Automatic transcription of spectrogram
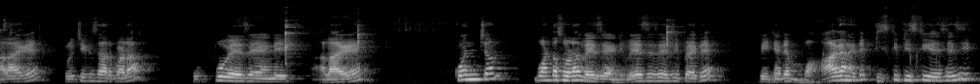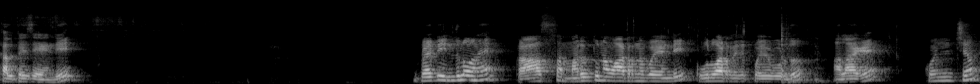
అలాగే రుచికి సరిపడా ఉప్పు వేసేయండి. అలాగే కొంచెం వంట సోడా వేసేయండి. వేసేసేసి ఇప్పుడైతే వీటిని అయితే బాగానైతే పిసికి పిసికి వేసేసి కలిపేసేయండి. ఇప్పుడైతే ఇందులోనే కాస్త మరుగుతున్న వాటర్ని పోయండి. కూల్ వాటర్ అయితే పోయకూడదు. అలాగే కొంచెం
